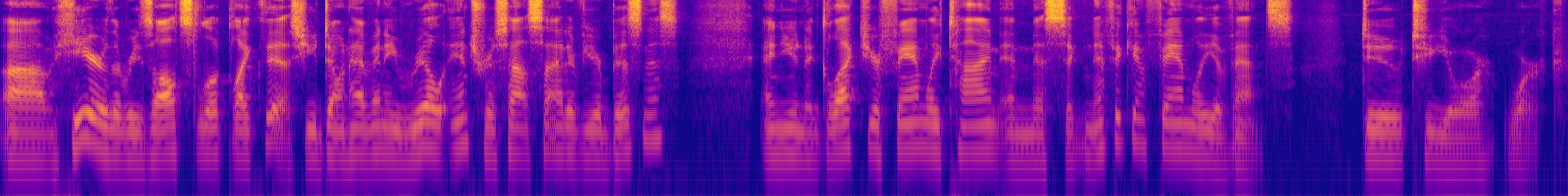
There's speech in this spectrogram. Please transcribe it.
Uh, here, the results look like this you don't have any real interests outside of your business, and you neglect your family time and miss significant family events due to your work.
